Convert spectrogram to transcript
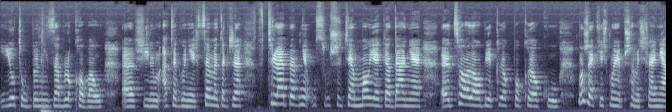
YouTube by mi zablokował film, a tego nie chcemy, także w tle pewnie usłyszycie moje gadanie, co robię krok po kroku, może jakieś moje przemyślenia,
